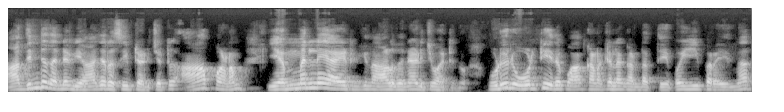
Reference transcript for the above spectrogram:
അതിന്റെ തന്നെ വ്യാജ റെസിപ്റ്റ് അടിച്ചിട്ട് ആ പണം എം എൽ എ ആയിട്ടിരിക്കുന്ന ആൾ തന്നെ അടിച്ചു മാറ്റുന്നു. ഒടുവിൽ ഓഡിറ്റ് ചെയ്തപ്പോൾ ആ കണക്കെല്ലാം കണ്ടെത്തിയപ്പോൾ ഈ പറയുന്ന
